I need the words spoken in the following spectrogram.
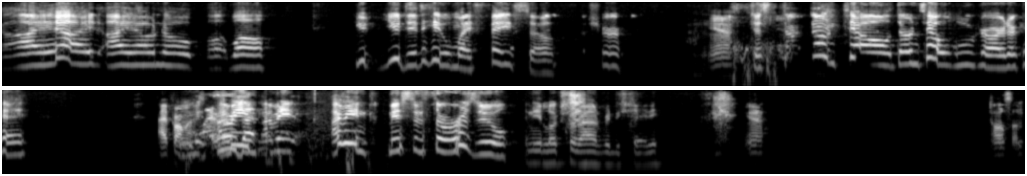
I, I, I don't know. Uh, Well, you, you did heal my face, so sure. Yeah, Just don't, don't tell, don't tell Ugard, okay? I I promise. mean, I mean, I mean, I mean, Mr. Thorazul, and he looks around really shady. Yeah. Awesome.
